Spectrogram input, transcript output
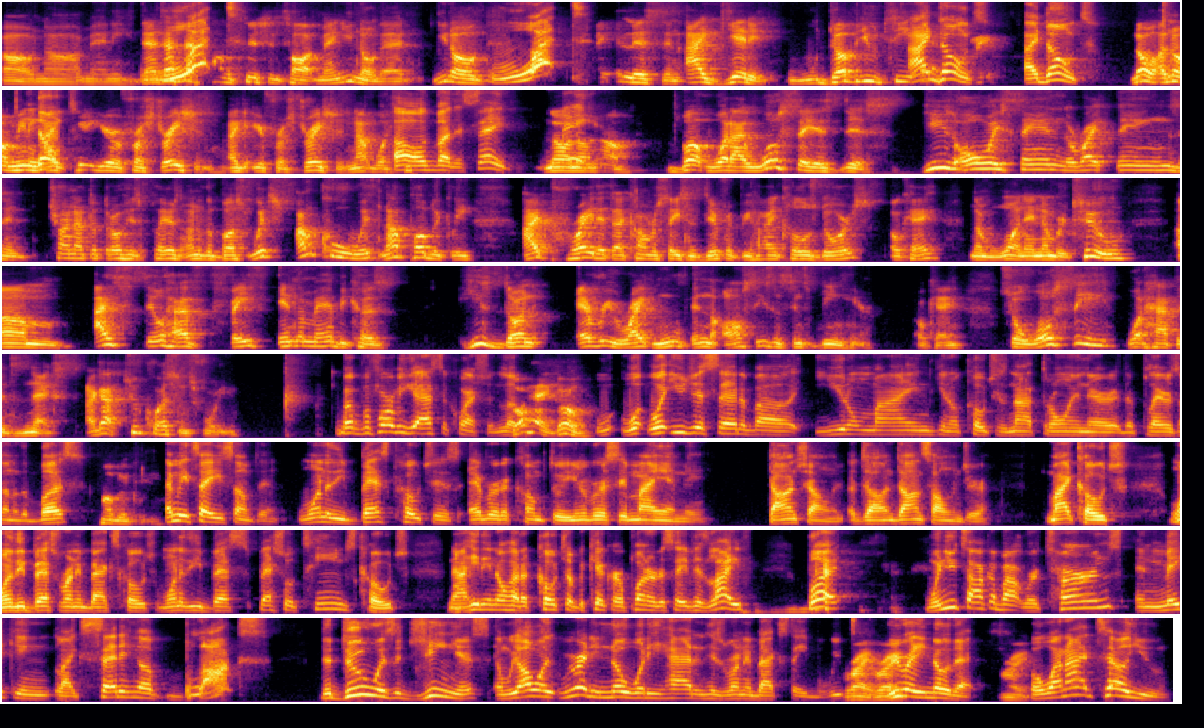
Oh no, Manny. That, that's what? competition talk, man. You know that. You know what? Listen, I get it. WT. I don't. I don't. No, I no. Meaning I, I get your frustration. I get your frustration, not what. Oh, he, I was about to say. No, man. no, no. But what I will say is this: he's always saying the right things and trying not to throw his players under the bus, which I'm cool with, not publicly. I pray that that conversation is different behind closed doors. Okay, number one, and number two, um, I still have faith in the man because he's done every right move in the offseason since being here. Okay. So we'll see what happens next. I got two questions for you. But before we ask the question, look. Go ahead, go. What what you just said about you don't mind, you know, coaches not throwing their their players under the bus publicly. Let me tell you something. One of the best coaches ever to come to a University of Miami, Don Challenger, uh, Don Don Soldinger, my coach, one of the best running backs coach, one of the best special teams coach. Now he didn't know how to coach up a kicker or punter to save his life, but when you talk about returns and making like setting up blocks, the dude was a genius, and we always we already know what he had in his running back stable. We, right, right. We already know that. Right. But when I tell you,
